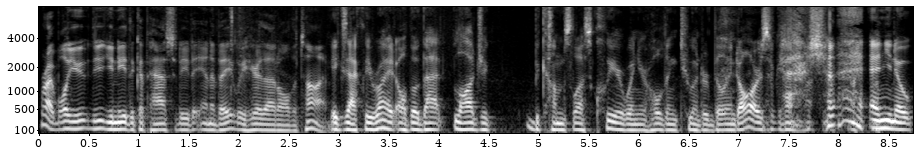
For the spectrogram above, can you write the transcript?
Right. Well, you you need the capacity to innovate. We hear that all the time. Exactly right. Although that logic becomes less clear when you're holding $200 billion of cash. and, you know,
